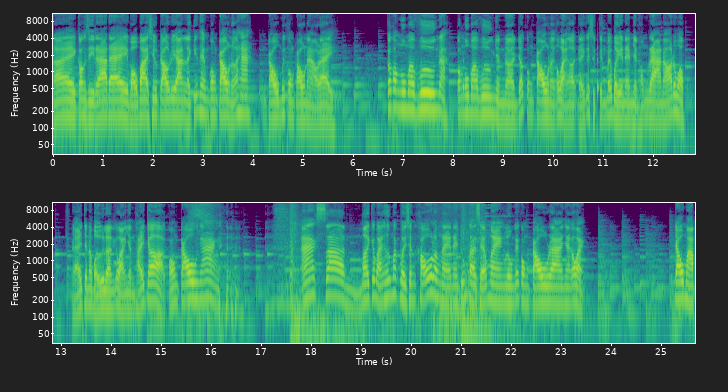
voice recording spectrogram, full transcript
Đây, con gì ra đây? Bộ ba siêu trâu đi anh lại kiếm thêm con trâu nữa ha. Con trâu mấy con trâu nào đây. Có con ngu ma vương nè. Con ngu ma vương nhìn à, rất con trâu này các bạn ơi. Để cái skin baby anh em nhìn không ra nó đúng không? Để cho nó bự lên các bạn nhìn thấy chưa? Con trâu nha action! Mời các bạn hướng mắt về sân khấu lần này. Anh em chúng ta sẽ mang luôn cái con trâu ra nha các bạn. Trâu mập.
